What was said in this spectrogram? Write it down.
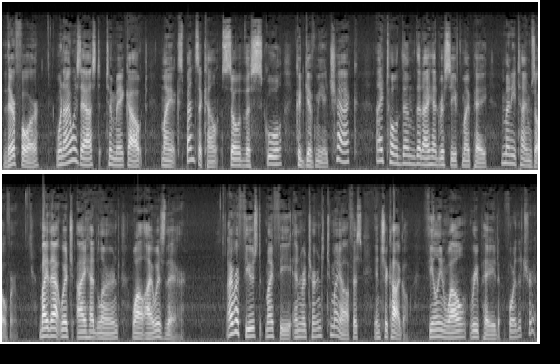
Therefore, when I was asked to make out my expense account so the school could give me a check, I told them that I had received my pay many times over, by that which I had learned while I was there. I refused my fee and returned to my office in Chicago, feeling well repaid for the trip.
